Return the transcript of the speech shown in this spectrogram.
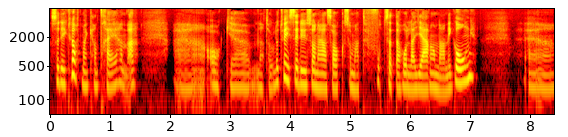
Så det är klart man kan träna. Eh, och eh, naturligtvis är det ju sådana här saker som att fortsätta hålla hjärnan igång. Eh,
